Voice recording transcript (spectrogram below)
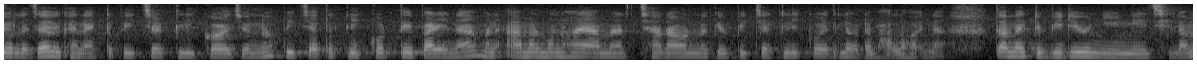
চলে যাই, ওখানে একটা পিকচার ক্লিক করার জন্য। পিকচার তো ক্লিক করতেই পারি না। মানে আমার মনে হয় আমার ছাড়া অন্য কেউ পিকচার ক্লিক করে দিলে ওটা ভালো হয় না। তো আমি একটা ভিডিও নিয়ে নিয়েছিলাম,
